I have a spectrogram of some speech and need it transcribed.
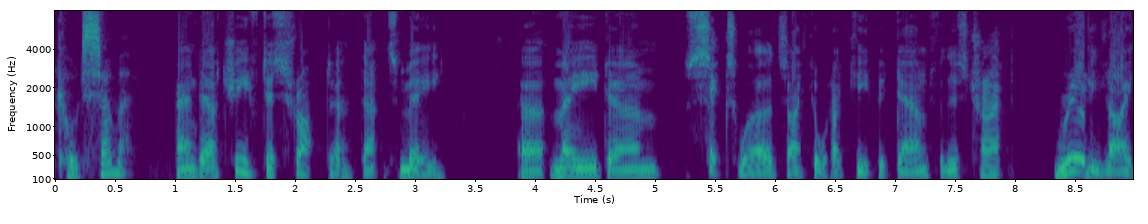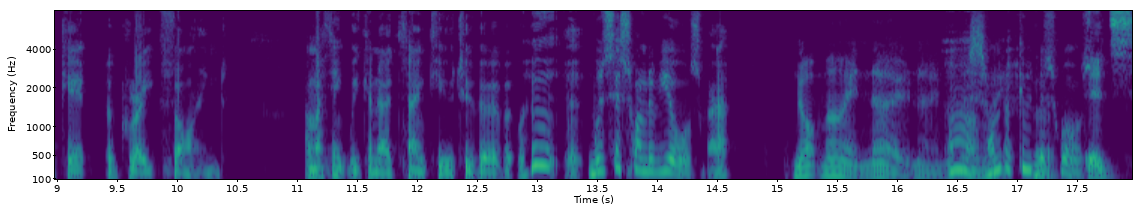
called Summer. And our chief disruptor, that's me, uh, made um, six words. I thought I'd keep it down for this track. Really like it, a great find. And I think we can add thank you to whoever. Who uh, was this one of yours, Matt? Not mine, no, no. Not Oh, this I wonder week. who this was. It's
